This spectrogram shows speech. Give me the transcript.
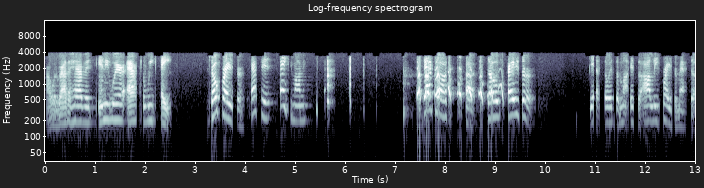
I would rather have it anywhere after week eight. Joe Frazier. That's it. Thank you, mommy. That's all. Uh, Joe Frazier. Yeah, so it's a it's a Ali Frazier matchup.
